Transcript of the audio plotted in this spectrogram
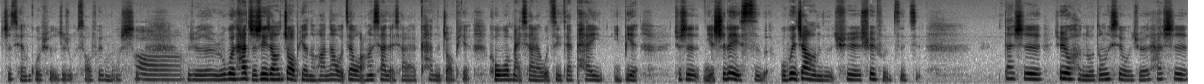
之前过去的这种消费模式。哦，我觉得如果它只是一张照片的话，那我在网上下载下来看的照片和我买下来我自己再拍一一遍，就是也是类似的。我会这样子去说服自己。但是就有很多东西，我觉得它是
